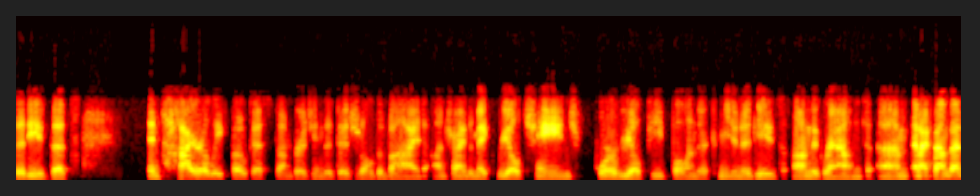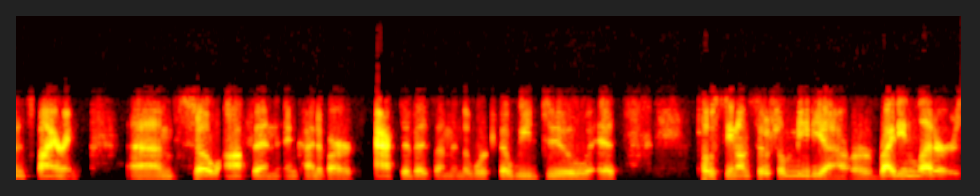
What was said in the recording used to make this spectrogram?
city that's entirely focused on bridging the digital divide, on trying to make real change for real people and their communities on the ground. Um, and I found that inspiring um, so often in kind of our activism and the work that we do, it's posting on social media or writing letters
